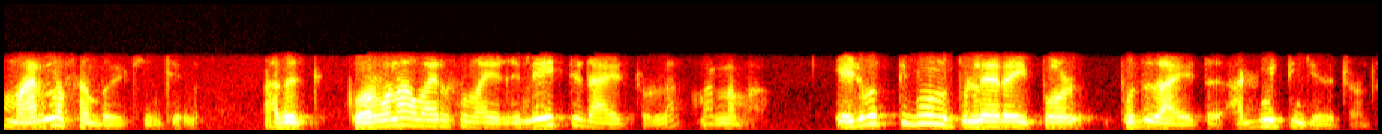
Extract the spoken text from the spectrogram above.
മരണം സംഭവിക്കുകയും ചെയ്തു അത് കൊറോണ വൈറസുമായി റിലേറ്റഡ് ആയിട്ടുള്ള മരണമാണ്. എഴുപത്തിമൂന്ന് പിള്ളേരെ ഇപ്പോൾ പുതുതായിട്ട് അഡ്മിറ്റും ചെയ്തിട്ടുണ്ട്.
